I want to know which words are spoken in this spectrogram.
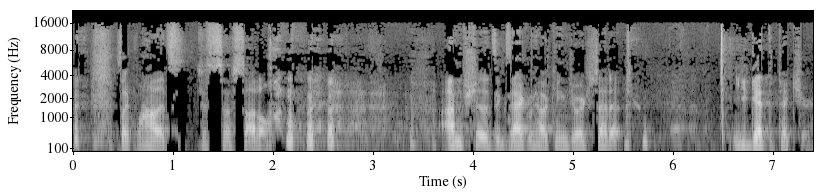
it's like, wow, that's just so subtle. I'm sure that's exactly how King George said it. you get the picture.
